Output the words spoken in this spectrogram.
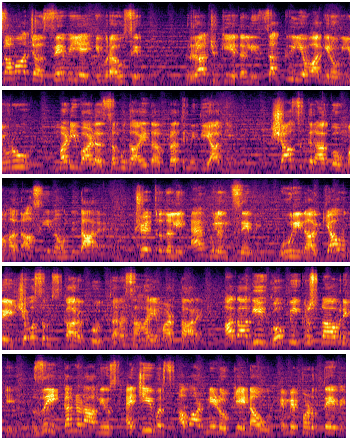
ಸಮಾಜ ಸೇವೆಯೇ ಇವರ ಉಸಿರು. ರಾಜಕೀಯದಲ್ಲಿ ಸಕ್ರಿಯವಾಗಿರೋ ಇವರು ಮಡಿವಾಳ ಸಮುದಾಯದ ಪ್ರತಿನಿಧಿಯಾಗಿ ಶಾಸಕರಾಗೋ ಮಹದಾಸಿಯನ್ನು ಹೊಂದಿದ್ದಾರೆ. ಕ್ಷೇತ್ರದಲ್ಲಿ ಆಂಬ್ಯುಲೆನ್ಸ್ ಸೇವೆ ಊರಿನ ಯಾವುದೇ ಶವ ಸಂಸ್ಕಾರಕ್ಕೂ ಧನ ಸಹಾಯ ಮಾಡ್ತಾರೆ. ಹಾಗಾಗಿ ಗೋಪಿ ಕೃಷ್ಣ ಅವರಿಗೆ Zee Kannada news achievers award ನೀಡೋಕೆ ನಾವು ಹೆಮ್ಮೆ ಪಡುತ್ತೇವೆ.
